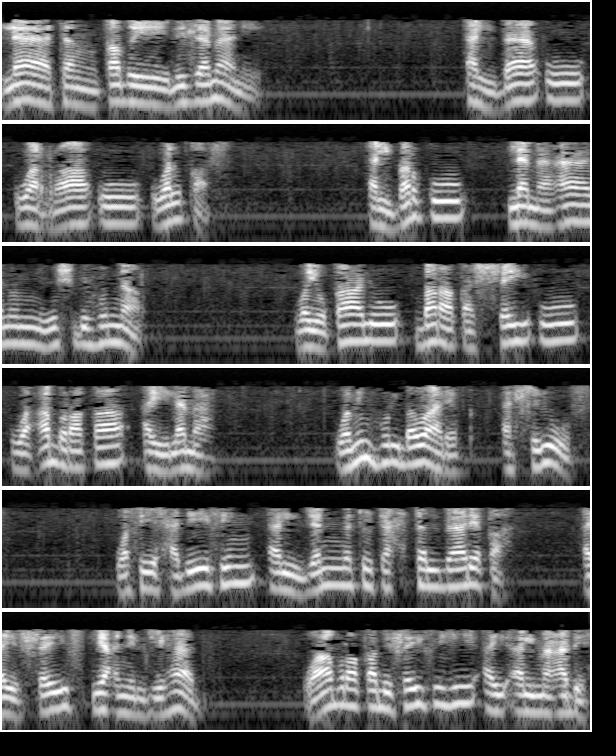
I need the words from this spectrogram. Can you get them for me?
لا تنقضي لزمان الباء والراء والقاف. البرق لمعان يشبه النار. ويقال برق الشيء وأبرق أي لمع. ومنه البوارق السيوف. وفي حديث الجنة تحت البارقة أي السيف يعني الجهاد. وأبرق بسيفه أي ألمع به.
